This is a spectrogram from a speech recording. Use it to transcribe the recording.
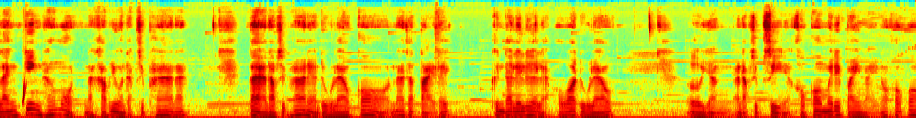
แ a งกิ้งทั้งหมดนะครับอยู่อันดับ 15 นะ แต่อันดับ 15 เนี่ยดูแล้วก็น่าจะไต่ได้ขึ้นได้เรื่อยๆแหละ เพราะว่าดูแล้วเอออย่างอันดับ 14 เนี่ยเขาก็ไม่ได้ไปไหนเนาะเขาก็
